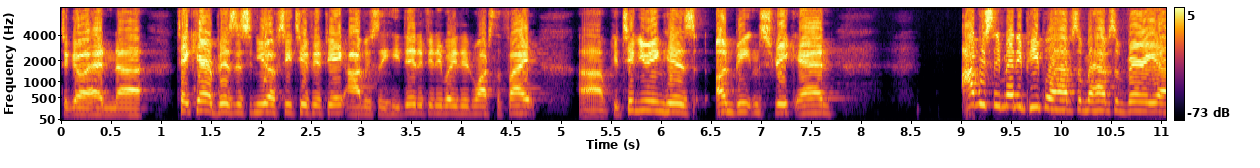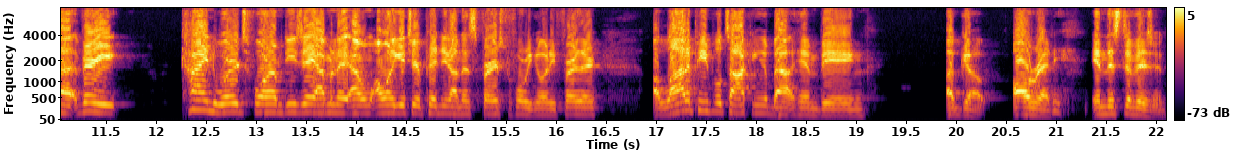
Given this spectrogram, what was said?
to go ahead and uh, take care of business in UFC 258. Obviously, he did. If anybody didn't watch the fight, uh, continuing his unbeaten streak, and obviously, many people have some have some very uh, very kind words for him. DJ, I'm gonna I, I want to get your opinion on this first before we go any further a lot of people talking about him being a goat already in this division.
